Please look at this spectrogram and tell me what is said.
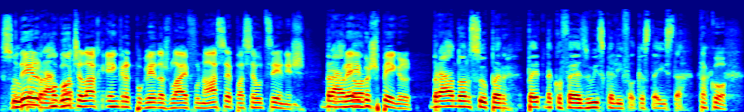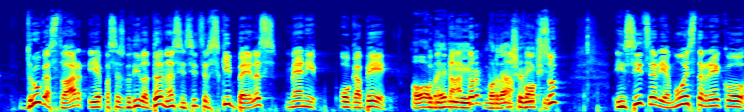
Super, Model Brandon. mogoče lahko enkrat pogledaš v live nase, pa se oceniš. Brandon. Poglej v špegel. Brandon, super, pet na kofe z Wiz Khalifa, ki sta ista. Tako. Druga stvar je pa se zgodila danes in sicer Skip Bayless, meni OGB, O, meni komentator morda na še večji. Foxu. In sicer je mojster rekel,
